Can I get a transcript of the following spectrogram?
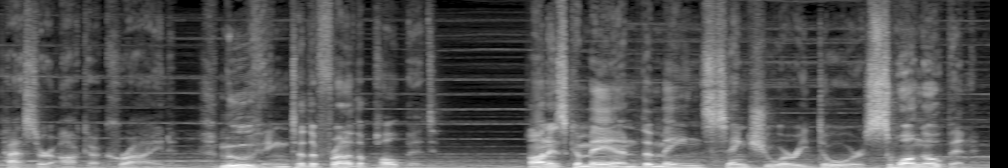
Pastor Akka cried, moving to the front of the pulpit. On his command, the main sanctuary door swung open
